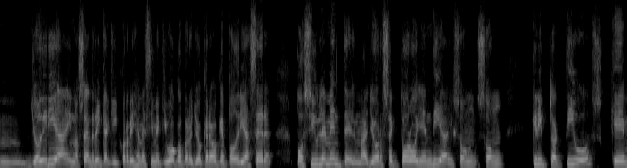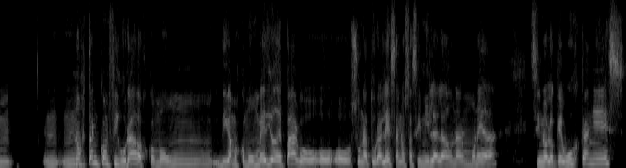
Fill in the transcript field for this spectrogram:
Mm, yo diría, y no sé, Enrique, aquí corrígeme si me equivoco, pero yo creo que podría ser posiblemente el mayor sector hoy en día y son, son criptoactivos que no están configurados como un, digamos, como un medio de pago o, o, su naturaleza no se asimila a la de una moneda, sino lo que buscan es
